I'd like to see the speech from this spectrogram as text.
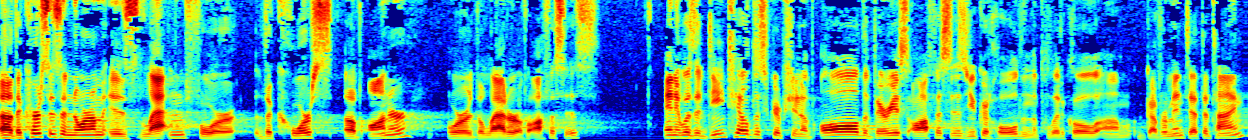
Uh, the cursus honorum is Latin for the course of honor or the ladder of offices. And it was a detailed description of all the various offices you could hold in the political um, government at the time.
